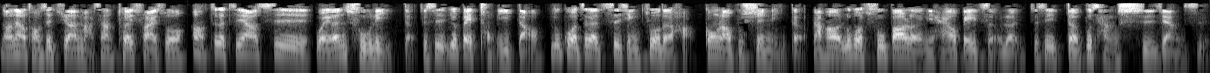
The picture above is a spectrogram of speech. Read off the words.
然后那个同事居然马上推出来说，哦，这个资料是韦恩处理的，就是又被捅一刀。如果这个事情做得好，功劳不是你的，然后如果出包了，你还要背责任，就是得不偿失这样子。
